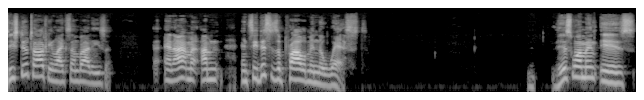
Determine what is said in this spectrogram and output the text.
She's still talking like somebody's and I'm I'm and see this is a problem in the West. This woman is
